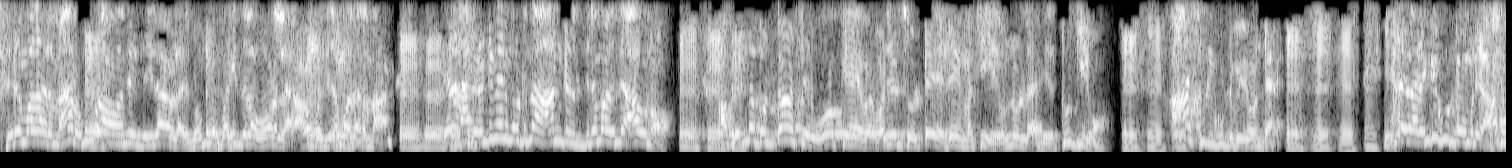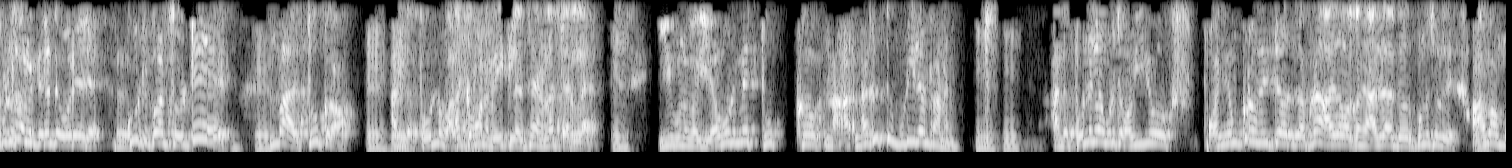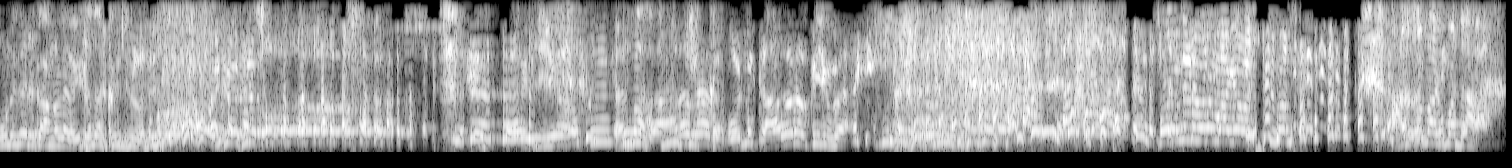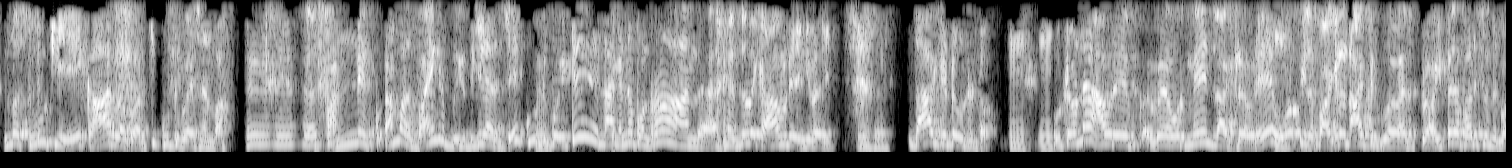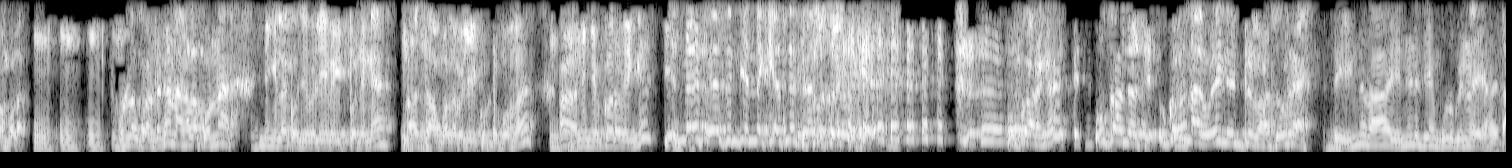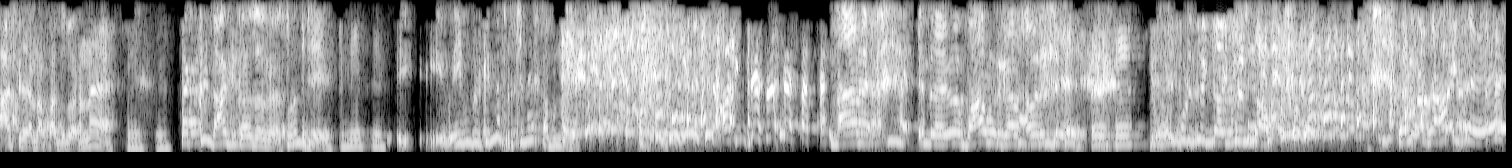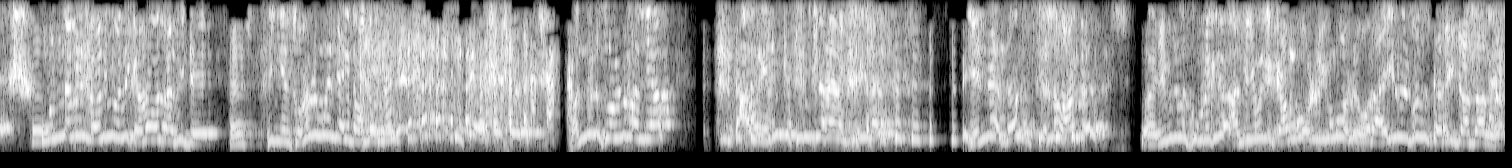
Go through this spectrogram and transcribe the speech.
திடமா தான் இருந்தான். ரொம்ப அவன் வந்து இது இதாகல. ரொம்ப பயந்துலாம் ஓடல. அவன் கொஞ்சம் திடமா தான் இருந்தான். ஏன்னா நாங்க ரெண்டு பேரும் மட்டும் தான் ஆண்கள். திடமா இருந்து ஆகணும். அப்ப என்ன பண்ணிட்டான்? சரி ஓகே வழின்னு சொல்லிட்டு டேய் மச்சி ஒண்ணும் இல்ல. இதை தூக்கிடுவோம். ஹாஸ்பிட்டல் கூட்டு போயிருவோன்ட்டேன். வேற எங்க கூட்டு போக முடியும் ஹாஸ்பிட்டல் நமக்கு தெரிஞ்ச ஒரே. கூட்டு போன்னு சொல்லிட்டு ரொம்ப தூக்குறோம். அந்த பொண்ணு வழக்கமான வெயிட்ல இருந்துச்சா நல்லா தெரியல. இவனுங்க எவனுமே தூக்க நகர்த்த முடியலன்றானுங்க. ம், ம். அந்த பொண்ணுலாம் முடிச்சு ஐயோ பயங்கர வெயிட்டா இருக்கு அப்படின்னா அது ஒருத்தங்க அது அந்த ஒரு பொண்ணு சொல்லுது ஆமா மூணு பேர் இருக்காங்கல்ல வெயிட்ல தான் இருக்குன்னு சொல்லுது. பொண்ணு பிரிப்பேன். அதெல்லாம் பார்க்க மாட்டான் இன்னும் தூக்கி கார்ல குறைச்சு கூட்டு போயாச்சன்பா பண்ணு ஆமா பயங்கர பிகிலா இருந்துச்சு. கூட்டு போயிட்டு நாங்க என்ன பண்றோம் அந்த காமெடி எங்க டாக்டர் விட்டுட்டோம். விட்டோன்னே அவரு ஒரு மெயின் டாக்டர் அவரு ஓபில பாக்குற டாக்டர் இப்பதான் படிச்சு வந்திருப்பான் போல. உள்ள உட்காந்துருக்கேன் நாங்களாம் பொண்ண நீங்களா கொஞ்சம் வெளியே வெயிட் பண்ணுங்க. நர்ஸ் அவங்கள வெளியே கூட்டு போங்க. நீங்க உட்கார வைங்க. என்ன பேசுறது என்ன கேஸ்னு தெரியல. உட்காருங்க. உட்கார்ந்தாச்சு. உட்கார்ந்து நாங்க வெளியே நின்று இருக்கோம் சொல்றேன் "ஏய், என்னடா என்னென்ன தெரியும் குழு பின்ன டாக்டர் நான் பாத்து பாருன்னு. டக்குன்னு டாக்டர் கதை திறக்க இவங்களுக்கு என்ன பிரச்சனை? அப்படின்னாரு. நானு இந்த பாபு இருக்காள் அவருட்டு பிடிச்சி டாக்டர் டாக்டர் உன்னமே வெளியே வந்து கதவை சாத்திட்டு நீங்க சொல்லணுமா இல்லையா என்கிட்ட வந்தோடனே வந்து சொல்லணுமா இல்லையா? அவன் எதுக்கு சிரிக்கிறான் எனக்கு தெரியல. என்ன இருந்தாலும் செல்ல வாங்க. இவங்களை கூப்பிடுங்க. அந்த இவங்க கம்போடு ரிமோடு ஒரு ஐநூறு பேர் கரெக்ட் வந்தாலும்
